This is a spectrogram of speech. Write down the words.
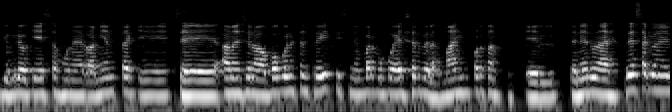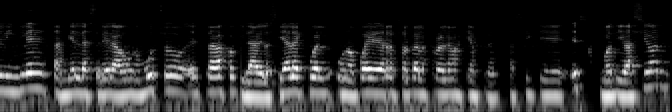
Yo creo que esa es una herramienta que se ha mencionado poco en esta entrevista y sin embargo puede ser de las más importantes. El tener una destreza con el inglés también le acelera a uno mucho el trabajo y la velocidad a la cual uno puede resolver los problemas que enfrenta. Así que eso, motivación,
